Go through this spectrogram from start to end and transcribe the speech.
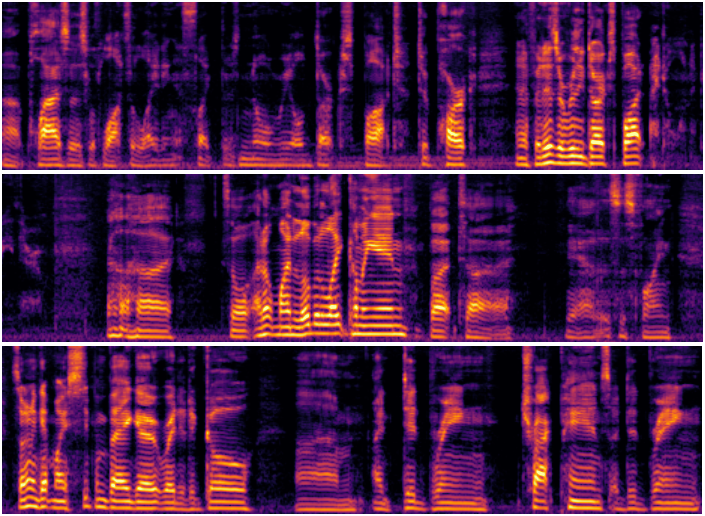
uh, plazas with lots of lighting. It's like there's no real dark spot to park. And if it is a really dark spot, I don't want to be there. Uh, so I don't mind a little bit of light coming in, but uh, yeah, this is fine. So I'm to get my sleeping bag out, ready to go. Um, I did bring track pants. I did bring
